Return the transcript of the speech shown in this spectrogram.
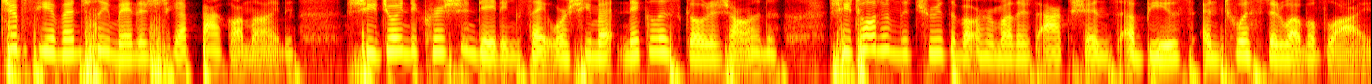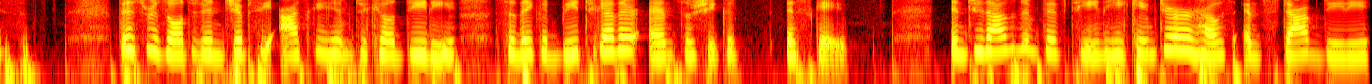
Gypsy eventually managed to get back online. She joined a Christian dating site where she met Nicholas Godejohn. She told him the truth about her mother's actions, abuse, and twisted web of lies. This resulted in Gypsy asking him to kill Dee Dee so they could be together and so she could escape. In 2015, he came to her house and stabbed Dee Dee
